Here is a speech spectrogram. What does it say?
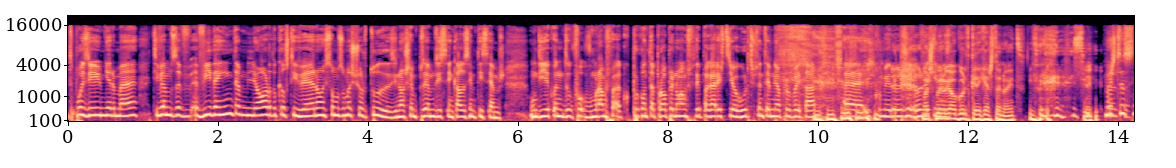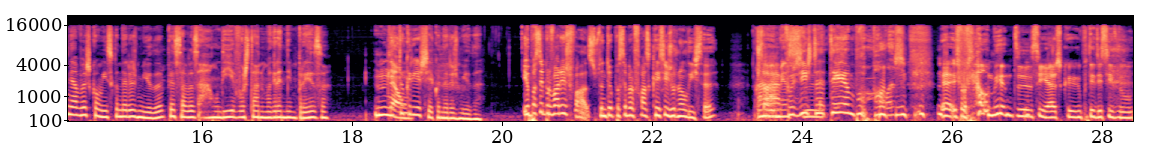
Depois eu e a minha irmã tivemos a, a vida ainda melhor do que eles tiveram e somos umas sortudas. E nós sempre pusemos isso em casa, sempre dissemos: um dia, quando pa- por conta própria, não vamos poder pagar estes iogurtes, portanto é melhor aproveitar ah, e comer hoje. hoje comer o iogurte que que esta noite? Sim. Mas tu sonhavas com isso quando eras miúda? Pensavas, ah, um dia vou estar numa grande empresa. O que é Não, que tu querias ser quando eras miúda? eu passei por várias fases. Portanto, eu passei por a fase que queria ser jornalista. Gostava ah, imenso fugiste de- a tempo! É, especialmente, sim, acho que podia ter sido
